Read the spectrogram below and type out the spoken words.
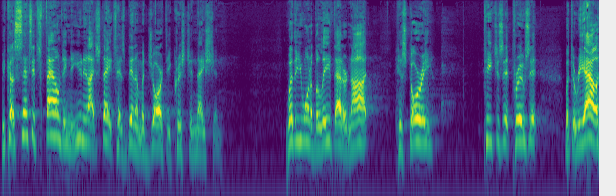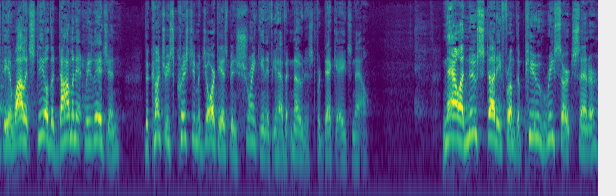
Because since its founding, the United States has been a majority Christian nation. Whether you want to believe that or not, history teaches it, proves it. But the reality, and while it's still the dominant religion, the country's Christian majority has been shrinking, if you haven't noticed, for decades now. Now, a new study from the Pew Research Center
